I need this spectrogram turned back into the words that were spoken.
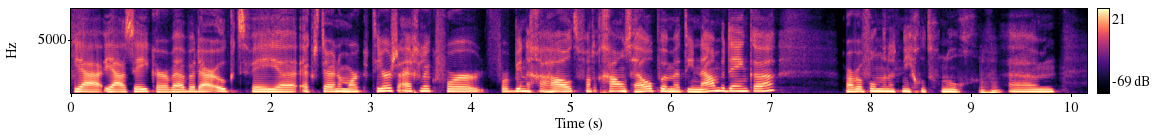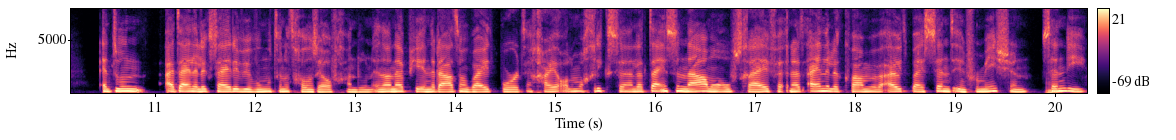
Ja, ja, zeker. We hebben daar ook twee eh, externe marketeers eigenlijk voor, voor binnengehaald. Van ga ons helpen met die naam bedenken. Maar we vonden het niet goed genoeg. Mhm. Ehm, en toen uiteindelijk zeiden we, we moeten het gewoon zelf gaan doen. En dan heb je inderdaad een whiteboard en ga je allemaal Griekse en Latijnse namen opschrijven. En uiteindelijk kwamen we uit bij Send Information. Sandy.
